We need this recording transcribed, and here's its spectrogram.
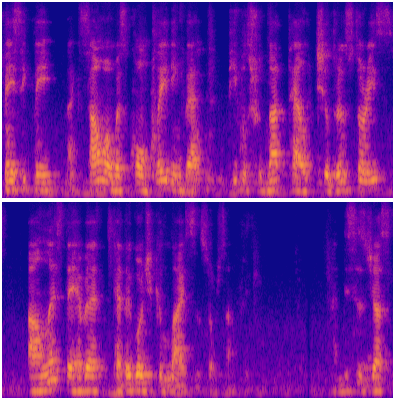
Basically, like someone was complaining that people should not tell children stories unless they have a pedagogical license or something. This is just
